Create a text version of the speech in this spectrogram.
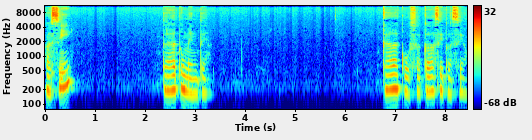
Así, trae a tu mente cada cosa, cada situación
